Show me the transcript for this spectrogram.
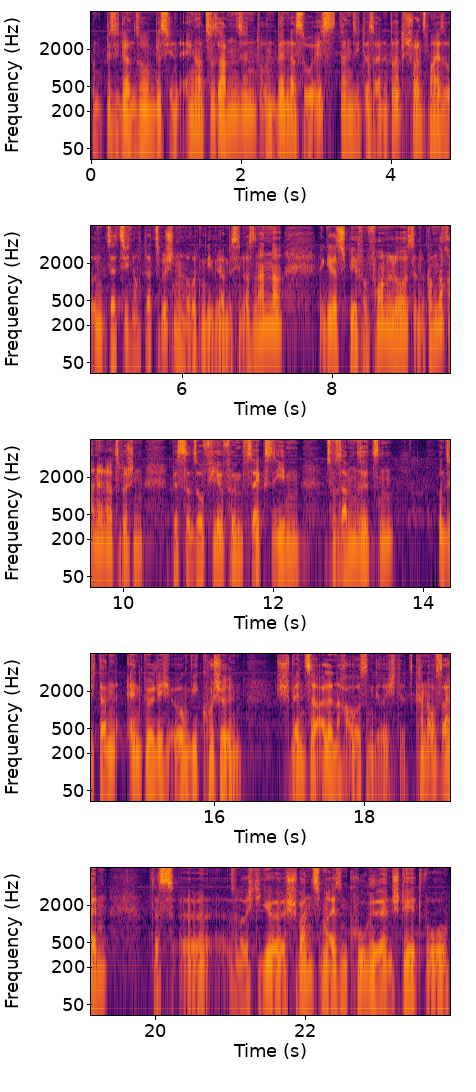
Und bis sie dann so ein bisschen enger zusammen sind. Und wenn das so ist, dann sieht das eine dritte Schwanzmeise und setzt sich noch dazwischen. Dann rücken die wieder ein bisschen auseinander. Dann geht das Spiel von vorne los und dann kommt noch eine dazwischen, bis dann so vier, fünf, sechs, sieben zusammensitzen und sich dann endgültig irgendwie kuscheln. Schwänze alle nach außen gerichtet. Kann auch sein, dass äh, so eine richtige Schwanzmeisenkugel entsteht, wo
